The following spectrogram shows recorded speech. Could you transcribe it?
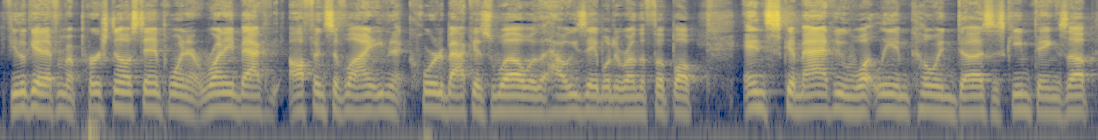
If you look at it from a personnel standpoint, at running back, the offensive line, even at quarterback as well, with how he's able to run the football, and schematically what Liam Coen does to scheme things up,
